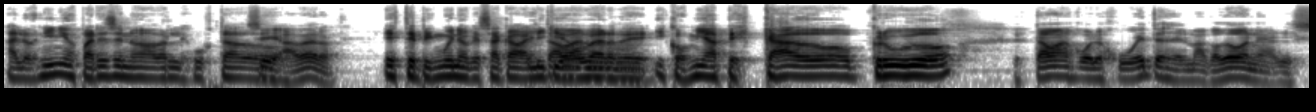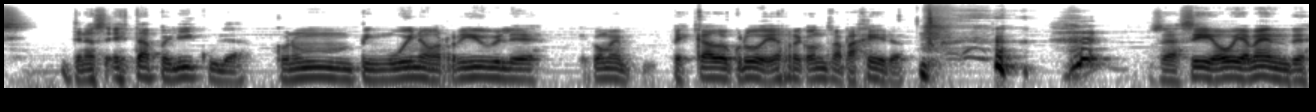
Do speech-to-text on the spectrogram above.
a los niños parece no haberles gustado Sí, a ver. Este pingüino que sacaba líquido Estaban- verde y comía pescado crudo. Estaban con los juguetes del McDonald's. Tenés esta película con un pingüino horrible que come pescado crudo y es recontra pajero. o sea, sí, obviamente.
